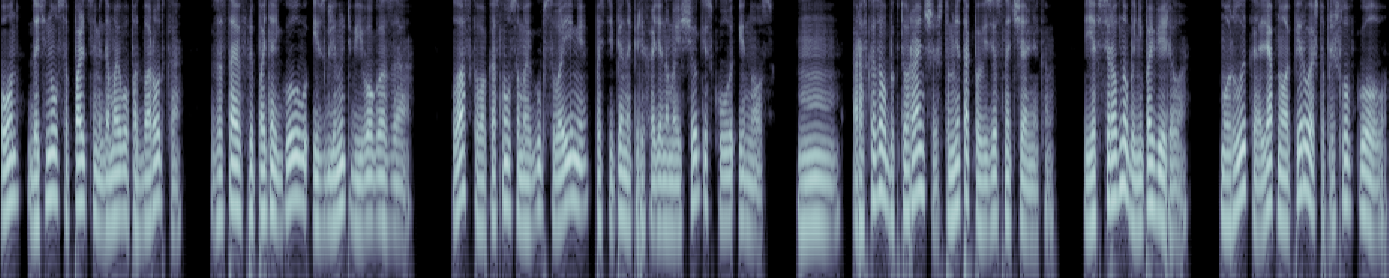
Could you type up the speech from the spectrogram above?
Он дотянулся пальцами до моего подбородка, заставив приподнять голову и взглянуть в его глаза. Ласково коснулся моих губ своими, постепенно переходя на мои щеки, скулы и нос. Ммм, рассказал бы кто раньше, что мне так повезет с начальником. Я все равно бы не поверила. Мурлыкая ляпнула первое, что пришло в голову,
